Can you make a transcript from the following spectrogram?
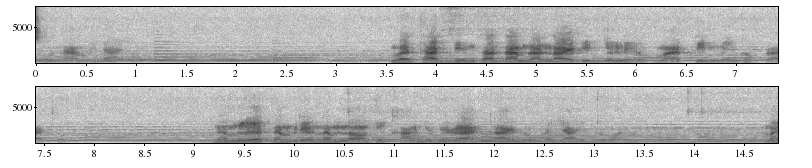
สู้น้ำไม่ได้ เมื่อธาตุดินธาตุน้ำละลายดินจนเละออกมากลิ่นเหม็นก็ปรากฏ น้ำเลือดน้ำเหลืองน้ำหนองที่ขังอยู่ในร่างกายก็ขยายตัว ไม่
